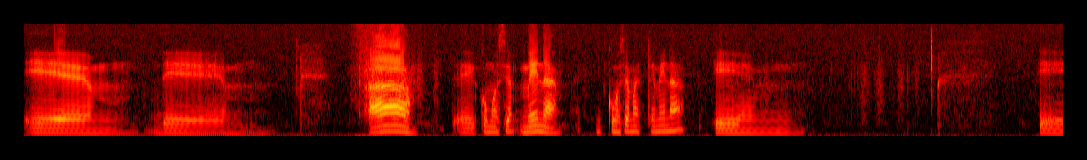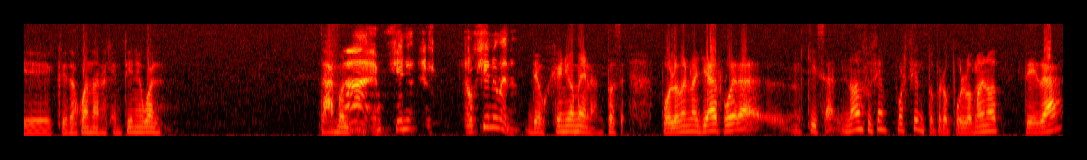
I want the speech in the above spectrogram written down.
eh, de... Ah, ¿cómo se llama? Mena, ¿cómo se llama este Mena? eh, que está jugando en Argentina igual. Ah, Eugenio, Mena. De Eugenio Mena. Entonces, por lo menos ya Rueda, quizás no en su 100%, pero por lo menos te da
